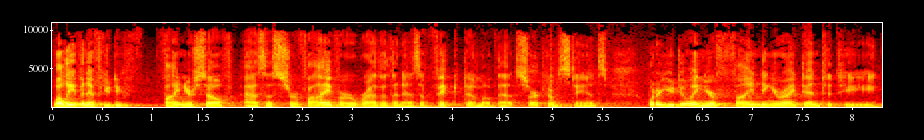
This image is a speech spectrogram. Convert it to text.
Well, even if you define yourself as a survivor rather than as a victim of that circumstance, what are you doing? You're finding your identity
